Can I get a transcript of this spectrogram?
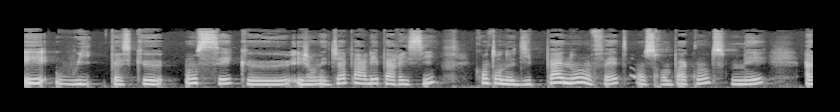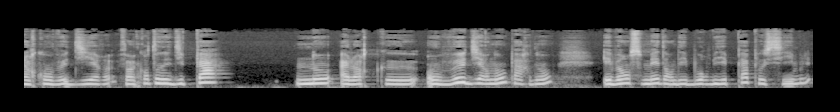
Et oui, parce que on sait que, et j'en ai déjà parlé par ici, quand on ne dit pas non, en fait, on se rend pas compte, mais alors qu'on veut dire, enfin, quand on ne dit pas non alors que on veut dire non, pardon, eh ben on se met dans des bourbiers pas possibles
